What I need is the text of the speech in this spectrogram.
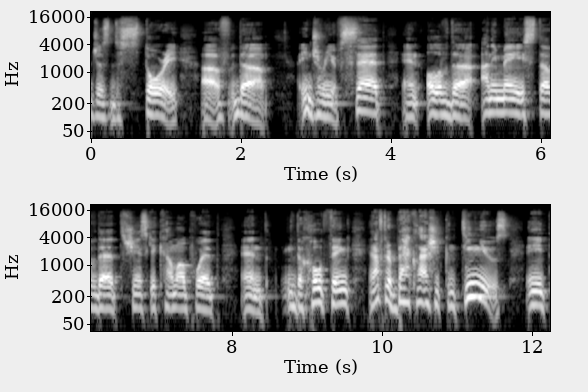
just the story of the injury of Seth and all of the anime stuff that Shinsuke come up with and the whole thing. And after Backlash, it continues and it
